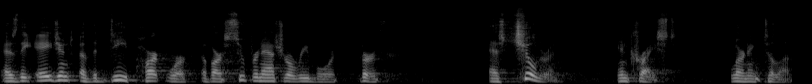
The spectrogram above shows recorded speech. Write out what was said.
as the agent of the deep heart work of our supernatural rebirth birth, as children in Christ, learning to love.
